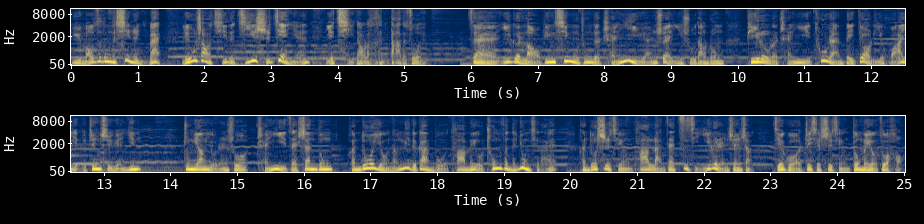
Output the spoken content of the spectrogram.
与毛泽东的信任以外，刘少奇的及时谏言也起到了很大的作用。在一个老兵心目中的陈毅元帅一书当中，披露了陈毅突然被调离华野的真实原因。中央有人说，陈毅在山东很多有能力的干部他没有充分的用起来，很多事情他揽在自己一个人身上，结果这些事情都没有做好，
